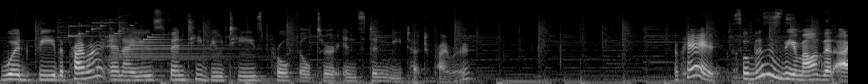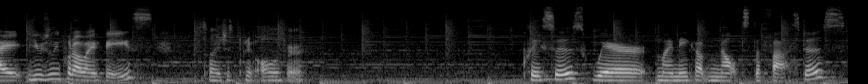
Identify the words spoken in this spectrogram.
would be the primer and I use Fenty Beauty's Pro Filter Instant Retouch Primer. Okay, so this is the amount that I usually put on my face. So I just put it all over. Places where my makeup melts the fastest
